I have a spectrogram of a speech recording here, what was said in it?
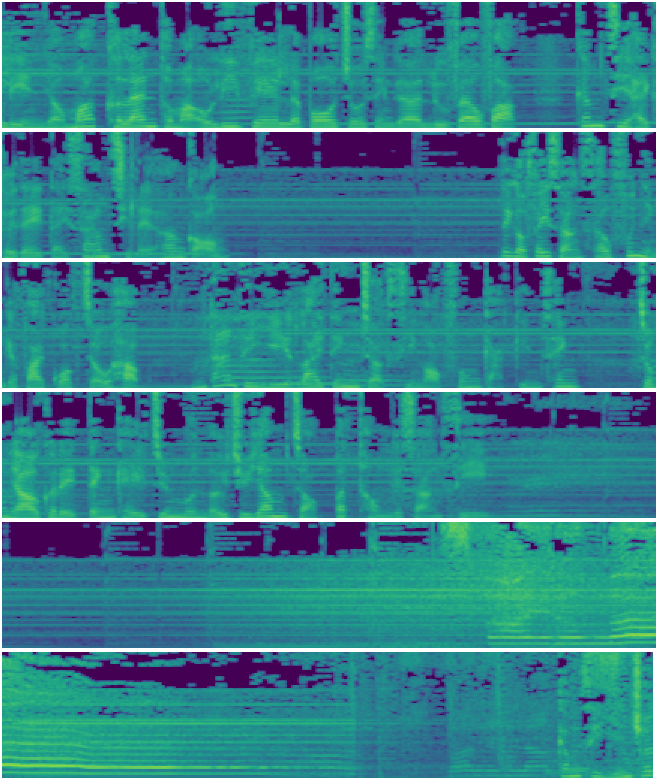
年由 Marc 同埋 Olivier Le 呢、個非常受歡迎嘅法國組合，唔單止以拉丁爵士樂風格見稱，仲有佢哋定期轉換女主音作不同嘅嘗試。今次演出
